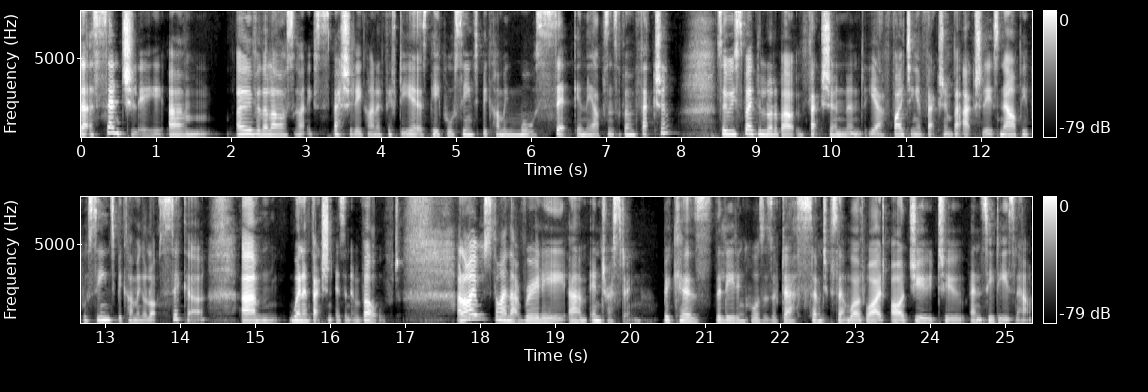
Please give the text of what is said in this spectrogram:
that essentially, um, over the last, especially kind of 50 years, people seem to be becoming more sick in the absence of infection. So we spoke a lot about infection and yeah, fighting infection, but actually it's now people seem to be becoming a lot sicker um, when infection isn't involved. And I always find that really um, interesting because the leading causes of death, 70% worldwide, are due to NCDs now.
